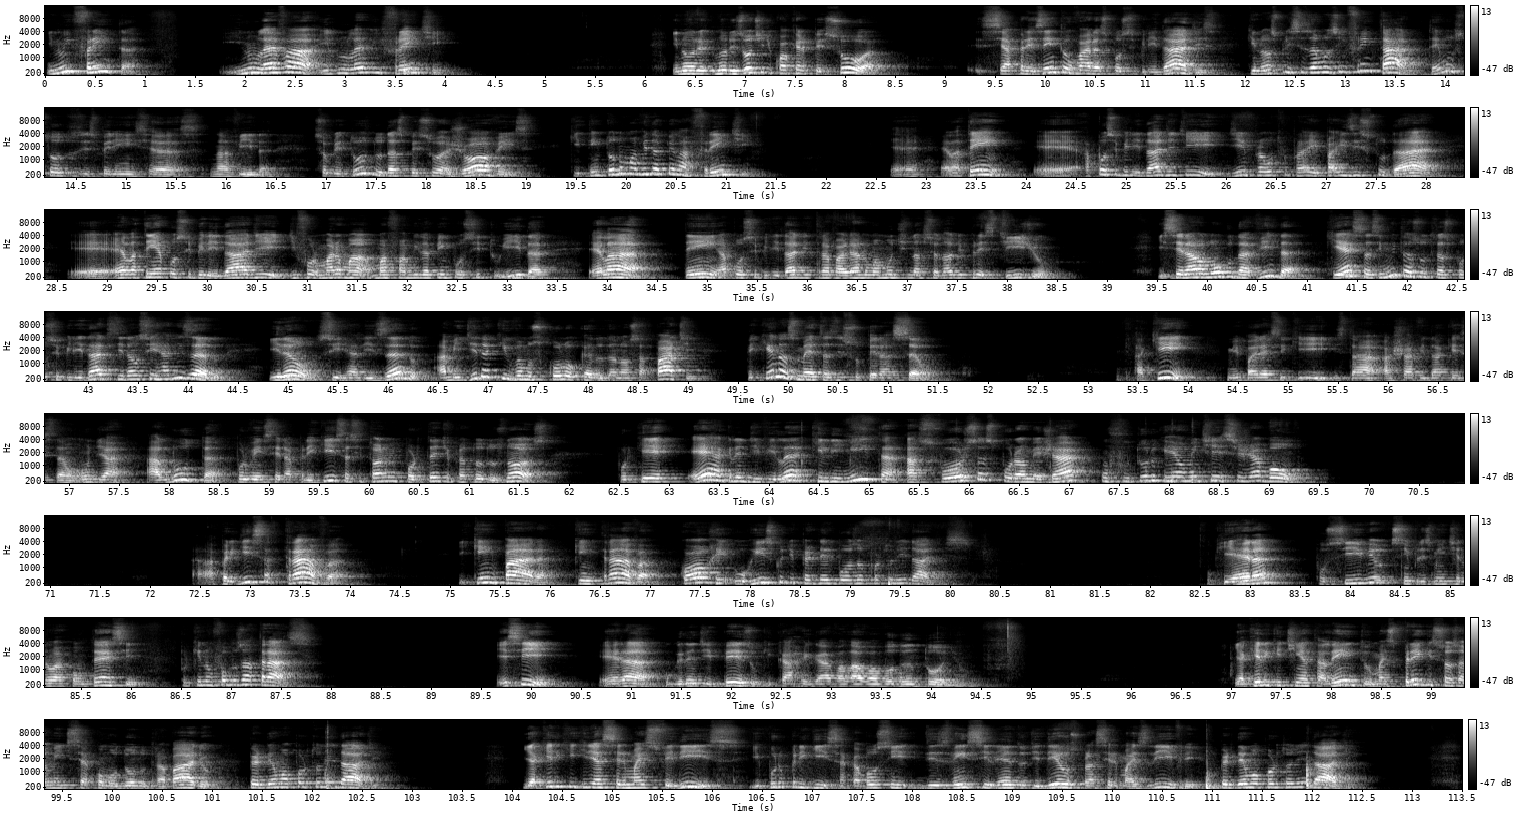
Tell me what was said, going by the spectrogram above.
e não enfrenta e não leva, e não leva em frente. E no, no horizonte de qualquer pessoa se apresentam várias possibilidades que nós precisamos enfrentar. Temos todas experiências na vida sobretudo das pessoas jovens que têm toda uma vida pela frente. É, ela tem é, a possibilidade de, de ir para outro país estudar, é, ela tem a possibilidade de formar uma, uma família bem constituída, ela tem a possibilidade de trabalhar numa multinacional de prestígio. E será ao longo da vida que essas e muitas outras possibilidades irão se realizando irão se realizando à medida que vamos colocando da nossa parte pequenas metas de superação. Aqui me parece que está a chave da questão, onde a, a luta por vencer a preguiça se torna importante para todos nós, porque é a grande vilã que limita as forças por almejar um futuro que realmente seja bom. A preguiça trava e quem para, quem trava, corre o risco de perder boas oportunidades. O que era possível simplesmente não acontece porque não fomos atrás. Esse era o grande peso que carregava lá o avô do Antônio. E aquele que tinha talento, mas preguiçosamente se acomodou no trabalho, perdeu uma oportunidade. E aquele que queria ser mais feliz e por preguiça acabou se desvencilhando de Deus para ser mais livre, perdeu uma oportunidade.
